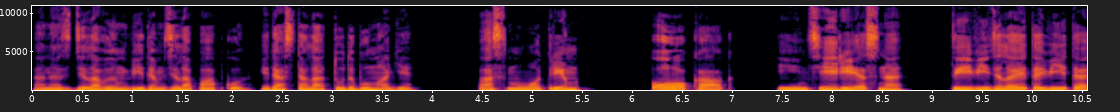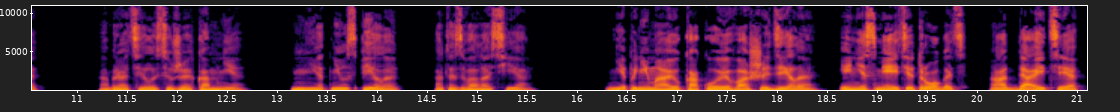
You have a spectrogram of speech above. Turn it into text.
Она с деловым видом взяла папку и достала оттуда бумаги. «Посмотрим. О, как! Интересно. Ты видела это, Вита?» Обратилась уже ко мне. «Нет, не успела», – отозвалась я. «Не понимаю, какое ваше дело, и не смейте трогать. Отдайте!»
